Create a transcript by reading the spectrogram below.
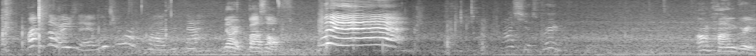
I'm sorry, sir. Would you like fries with that? No, buzz off. That's just rude. I'm hungry.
